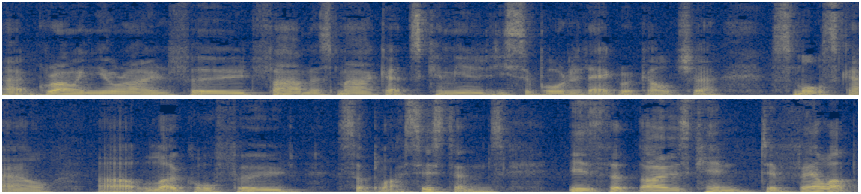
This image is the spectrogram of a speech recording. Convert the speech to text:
uh, growing your own food, farmers markets, community supported agriculture, small scale uh, local food supply systems, is that those can develop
